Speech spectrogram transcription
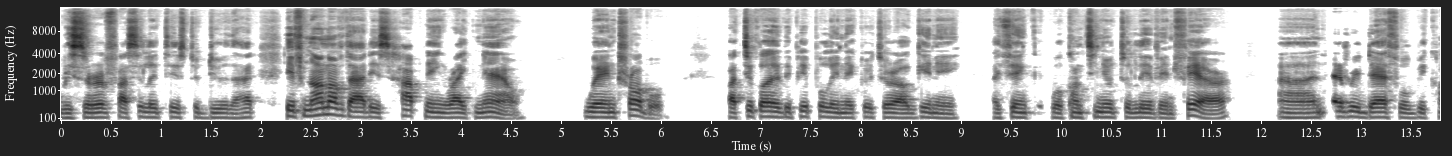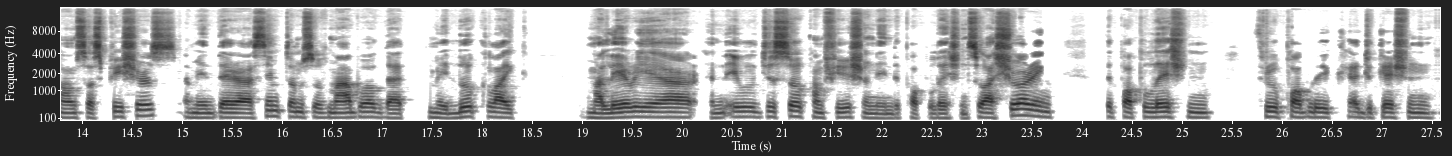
reserve facilities to do that. If none of that is happening right now, we're in trouble, particularly the people in Equatorial Guinea. I think will continue to live in fear and every death will become suspicious. I mean, there are symptoms of Marburg that may look like malaria, and it will just sow confusion in the population. So, assuring the population through public education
